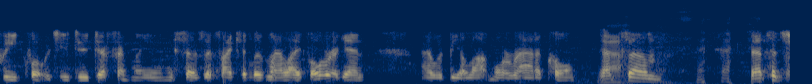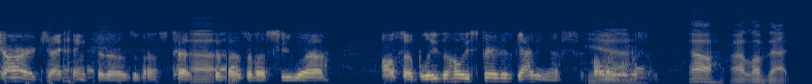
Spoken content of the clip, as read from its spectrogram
tweak? What would you do differently?" And he says, "If I could live my life over again, I would be a lot more radical." That's um, that's a charge, I think, to those of us, to, uh, to those of us who uh, also believe the Holy Spirit is guiding us. Yeah. Oh, I love that.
